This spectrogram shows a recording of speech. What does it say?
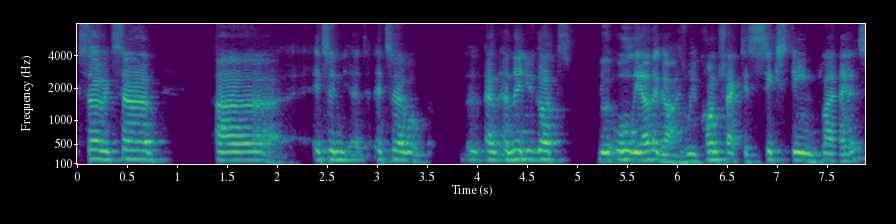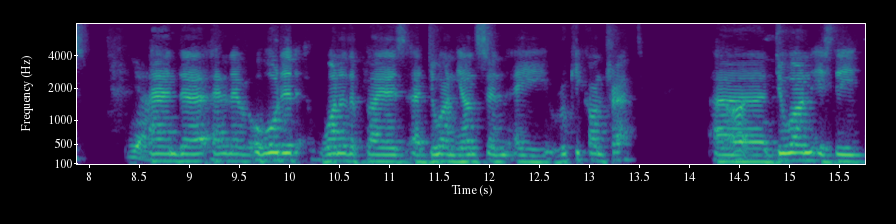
so it's a, uh, it's a, it's a, and, and then you got all the other guys. We've contracted 16 players. Yeah. And uh, and have awarded one of the players, uh, Duan Jansen, a rookie contract. Uh, Duan is the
